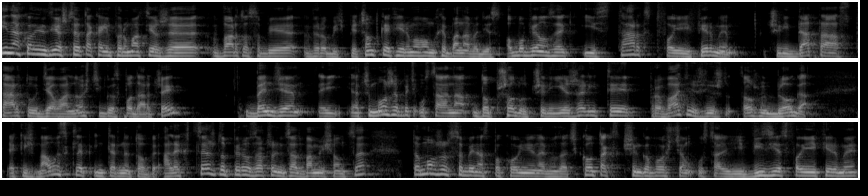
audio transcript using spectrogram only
I na koniec jeszcze taka informacja, że warto sobie wyrobić pieczątkę firmową, chyba nawet jest obowiązek i start Twojej firmy, czyli data startu działalności gospodarczej, będzie, znaczy może być ustalana do przodu, czyli jeżeli Ty prowadzisz już, załóżmy bloga, jakiś mały sklep internetowy, ale chcesz dopiero zacząć za dwa miesiące, to możesz sobie na spokojnie nawiązać kontakt z księgowością, ustalić wizję swojej firmy,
